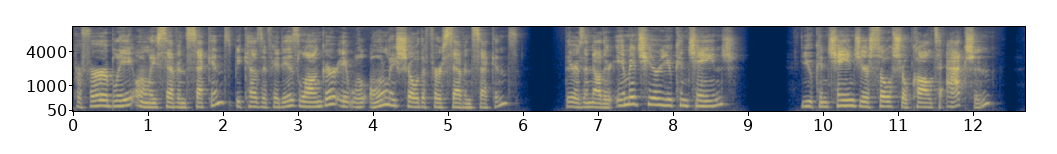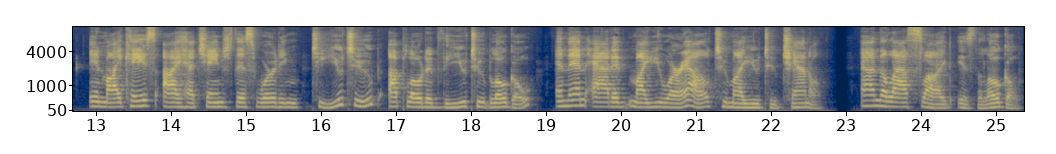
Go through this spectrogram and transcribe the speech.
Preferably only seven seconds because if it is longer, it will only show the first seven seconds. There's another image here you can change. You can change your social call to action. In my case, I had changed this wording to YouTube, uploaded the YouTube logo, and then added my URL to my YouTube channel. And the last slide is the logo.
